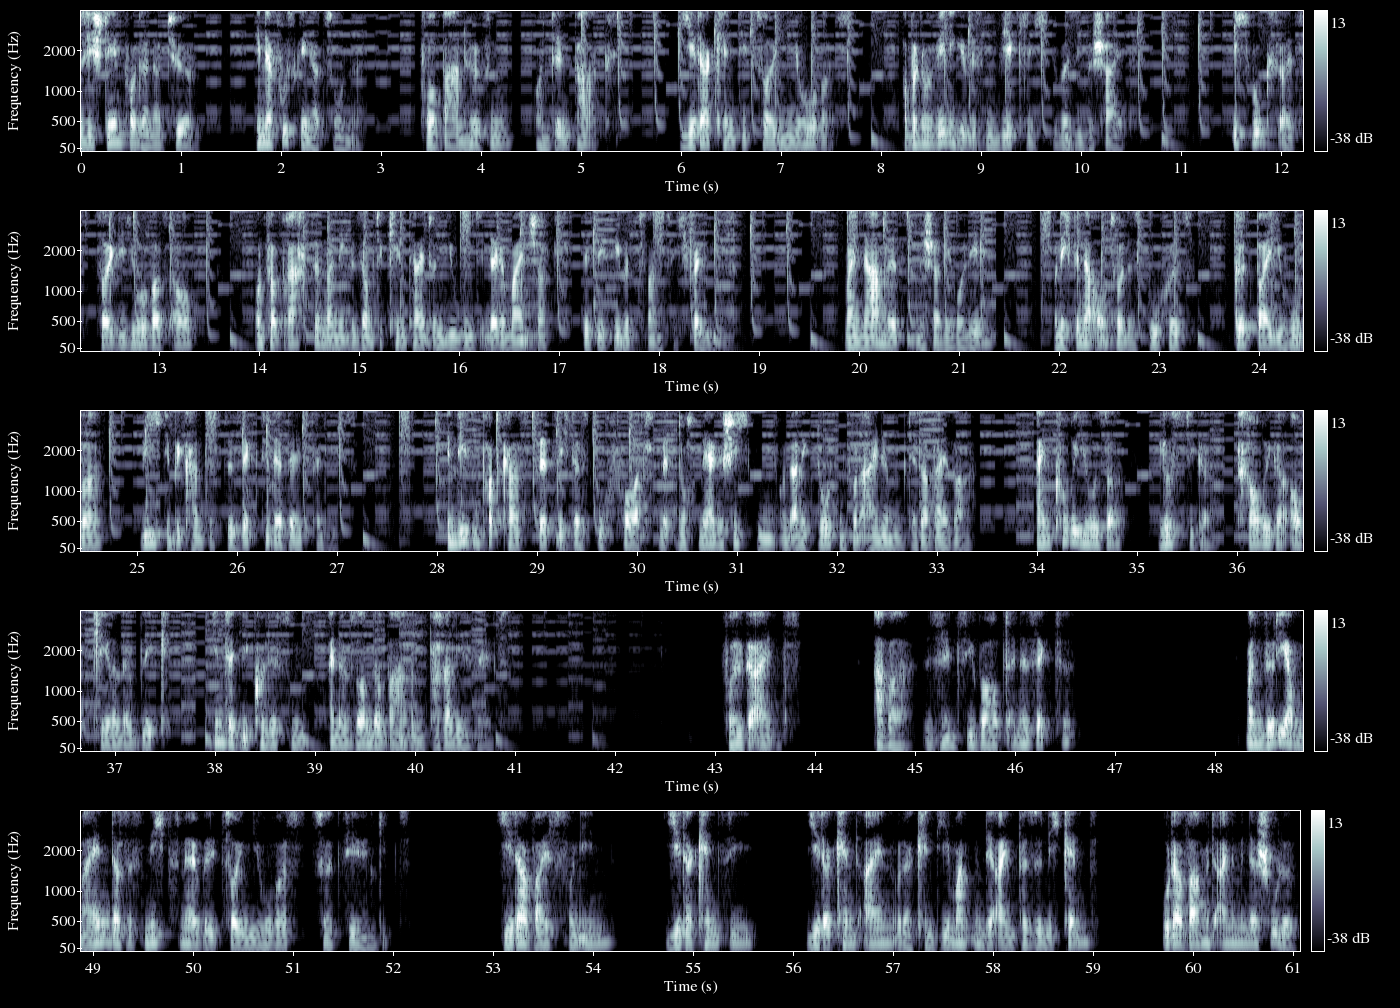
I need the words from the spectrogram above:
Sie stehen vor deiner Tür, in der Fußgängerzone, vor Bahnhöfen und in Parks. Jeder kennt die Zeugen Jehovas, aber nur wenige wissen wirklich über sie Bescheid. Ich wuchs als Zeuge Jehovas auf und verbrachte meine gesamte Kindheit und Jugend in der Gemeinschaft, bis ich sie mit 20 verließ. Mein Name ist Mischa Virolet und ich bin der Autor des Buches Goodbye Jehova, wie ich die bekannteste Sekte der Welt verließ. In diesem Podcast setze ich das Buch fort mit noch mehr Geschichten und Anekdoten von einem, der dabei war. Ein kurioser, lustiger, trauriger, aufklärender Blick hinter die Kulissen einer sonderbaren Parallelwelt. Folge 1. Aber sind sie überhaupt eine Sekte? Man würde ja meinen, dass es nichts mehr über die Zeugen Jehovas zu erzählen gibt. Jeder weiß von ihnen, jeder kennt sie, jeder kennt einen oder kennt jemanden, der einen persönlich kennt oder war mit einem in der Schule.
